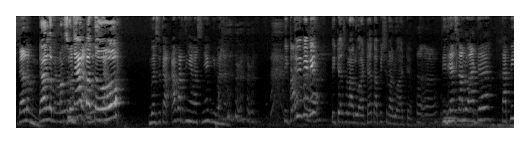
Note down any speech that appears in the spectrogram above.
Dalam. dalam maksudnya Gua suka, apa gua tuh? Gak suka. Apa artinya maksudnya gimana? Tidak, Pi, Pi. tidak selalu ada tapi selalu ada. Tidak selalu ada, tapi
